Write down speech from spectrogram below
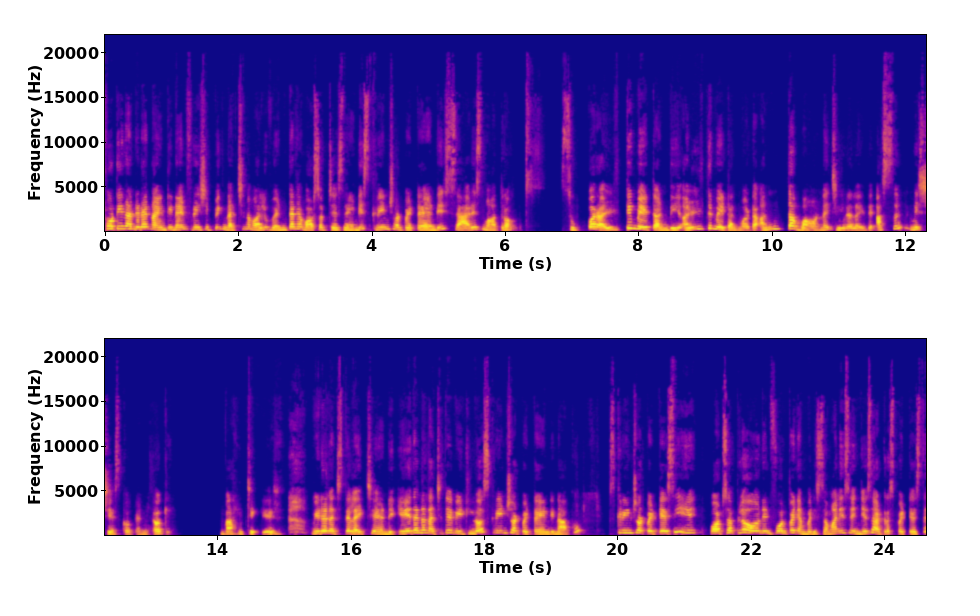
fourteen hundred and ninety nine free shipping నచ్చిన వాళ్ళు వెంటనే వాట్సాప్ చేసేయండి స్క్రీన్ షాట్ పెట్టేయండి. శారీస్ మాత్రం సూపర్ అల్టిమేట్ అండి అల్టిమేట్ అన్నమాట. అంత బాగున్నాయి చీరలు అయితే. అస్సలు మిస్ చేసుకోకండి. Okay bye take care video నచ్చితే లైక్ చేయండి. ఏదైనా నచ్చితే వీటిలో స్క్రీన్ షాట్ పెట్టేయండి నాకు. స్క్రీన్ షాట్ పెట్టేసి వాట్సాప్లో నేను ఫోన్ పే నెంబర్ ఇస్తాను మనీ సెండ్ చేసి అడ్రస్ పెట్టేస్తే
